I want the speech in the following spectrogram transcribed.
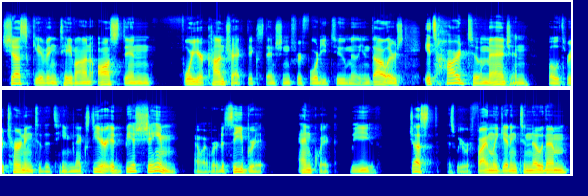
just giving Tavon Austin four year contract extension for $42 million, it's hard to imagine both returning to the team next year. It'd be a shame, however, to see Britt and Quick leave, just as we were finally getting to know them.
